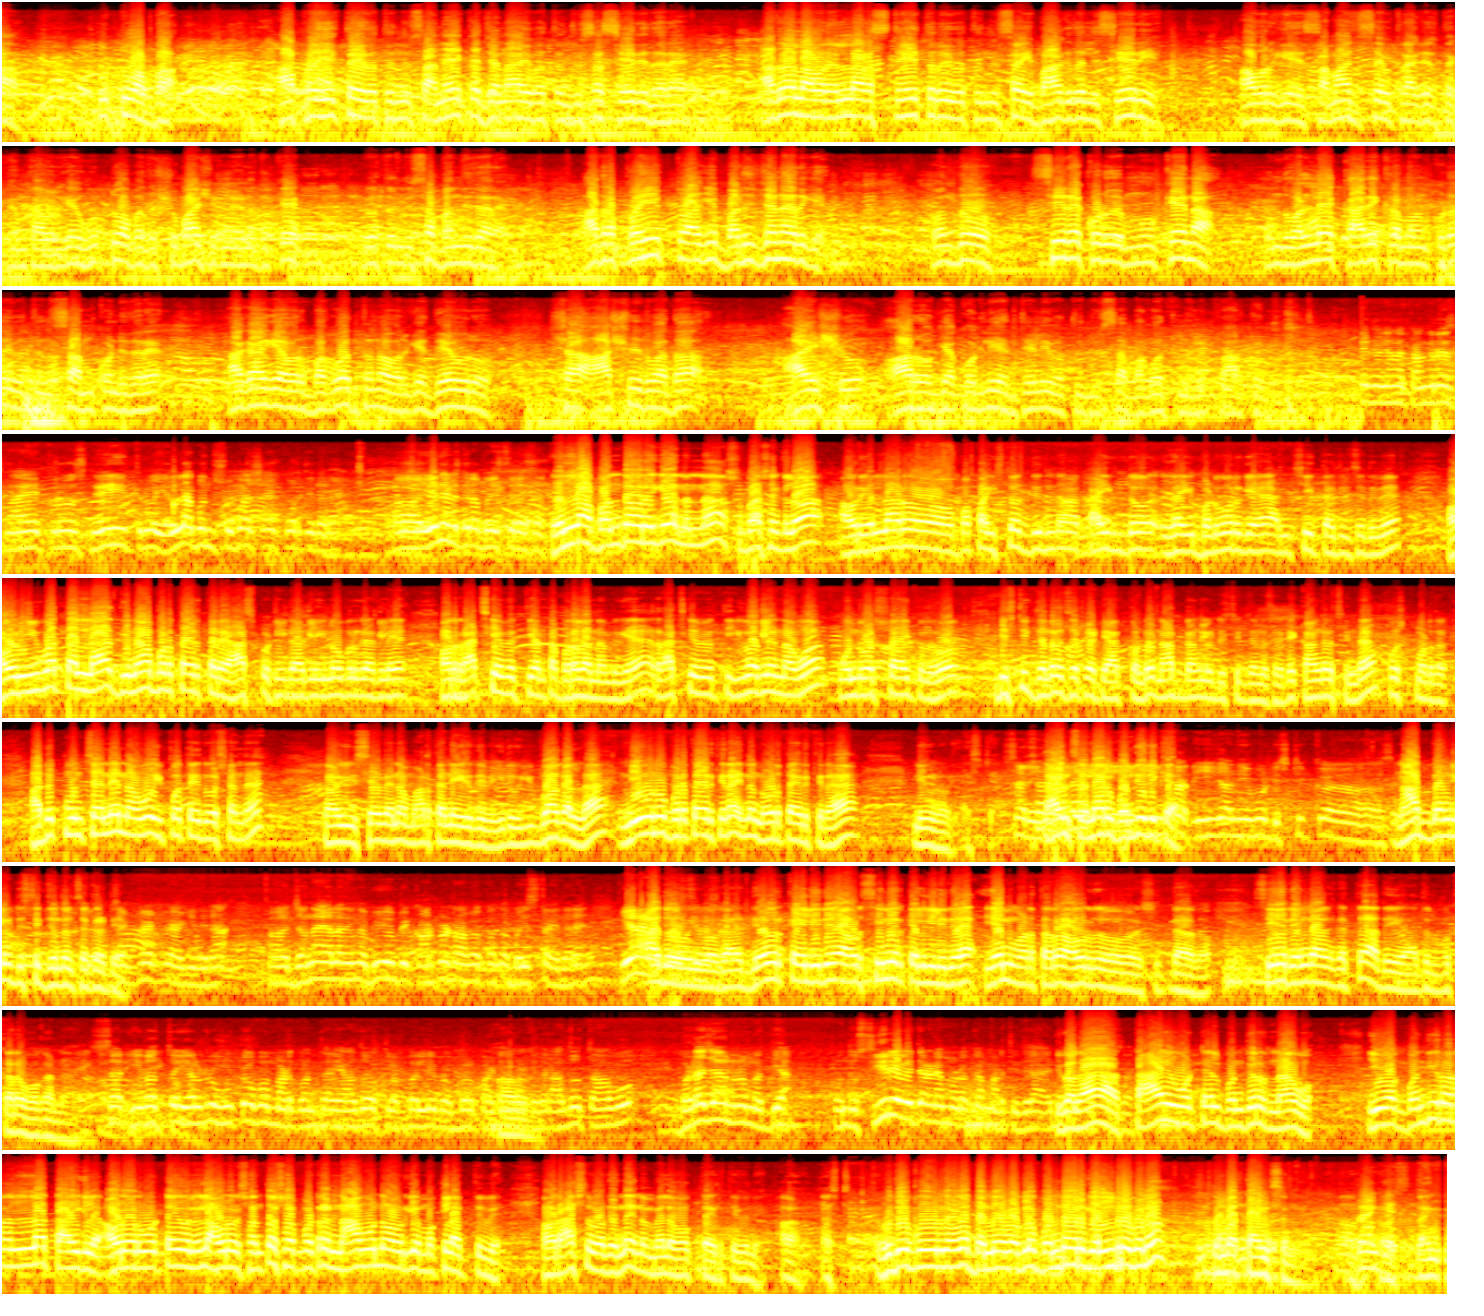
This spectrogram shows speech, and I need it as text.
ಹುಟ್ಟುಹಬ್ಬ. ಆ ಪ್ರಯುಕ್ತ ಇವತ್ತಿನ ದಿವಸ ಅನೇಕ ಜನ ಇವತ್ತಿನ ದಿವಸ ಸೇರಿದ್ದಾರೆ. ಅದರಲ್ಲಿ ಅವರೆಲ್ಲರ ಸ್ನೇಹಿತರು ಇವತ್ತಿನ ದಿವಸ ಈ ಭಾಗದಲ್ಲಿ ಸೇರಿ ಅವರಿಗೆ ಸಮಾಜ ಸೇವಕರಾಗಿರ್ತಕ್ಕಂಥ ಅವರಿಗೆ ಹುಟ್ಟುಹಬ್ಬದ ಶುಭಾಶಯಗಳು ಹೇಳೋದಕ್ಕೆ ಇವತ್ತಿನ ದಿವಸ ಬಂದಿದ್ದಾರೆ. ಅದರ ಪ್ರಯುಕ್ತವಾಗಿ ಬಡ ಜನರಿಗೆ ಒಂದು ಸೀರೆ ಕೊಡುವ ಮುಖೇನ ಒಂದು ಒಳ್ಳೆಯ ಕಾರ್ಯಕ್ರಮವನ್ನು ಕೂಡ ಇವತ್ತಿನ ದಿವಸ ಹಮ್ಮಿಕೊಂಡಿದ್ದಾರೆ. ಹಾಗಾಗಿ ಅವರು ಭಗವಂತನ ಅವರಿಗೆ ದೇವರು ಶ ಆಶೀರ್ವಾದ, ಆಯುಷು, ಆರೋಗ್ಯ ಕೊಡಲಿ ಅಂತೇಳಿ ಇವತ್ತಿನ ದಿವಸ ಭಗವಂತನಲ್ಲಿ ಪ್ರಾರ್ಥನೆ ಜನ ಕಾಂಗ್ರೆಸ್ ನಾಯಕರು, ಸ್ನೇಹಿತರು, ಎಲ್ಲ ಬಂದು ಶುಭಾಶಯ ಕೋರ್ತಿದ್ದಾರೆ. ಏನ್ ಹೇಳ್ತೀರಾ ಬಯಸ್ತೀರಾ ಸರ್? ಎಲ್ಲ ಬಂದವರಿಗೆ ನನ್ನ ಶುಭಾಶಯಗಳು. ಅವ್ರೆಲ್ಲರೂ ಪಾಪ ದಿನ ಕಾಯ್ದು ಬಡವರಿಗೆ ಹಂಚಿ ತಿಳಿಸಿದ್ವಿ. ಅವ್ರು ಇವತ್ತಲ್ಲ ದಿನ ಬರ್ತಾ ಇರ್ತಾರೆ ಹಾಸ್ಪಿಟ್ಲ್ಗಾಗಲಿ, ಇನ್ನೊಬ್ರಿಗಾಗಲಿ. ಅವ್ರು ರಾಜಕೀಯ ವ್ಯಕ್ತಿ ಅಂತ ಬರಲ್ಲ ನಮಗೆ. ರಾಜಕೀಯ ವ್ಯಕ್ತಿ ಇವಾಗಲೇ ನಾವು ಒಂದು ವರ್ಷ ಆಯಿತು ಡಿಸ್ಟಿಕ್ ಜನರಲ್ ಸೆಕ್ರೆಟರಿ ಹಾಕೊಂಡು north Bengaluru district general secretary ಕಾಂಗ್ರೆಸ್ಸಿಂದ post ಮಾಡಿದ್ರು. ಅದಕ್ಕೆ ಮುಂಚೆನೇ ನಾವು ಇಪ್ಪತ್ತೈದು ವರ್ಷದಿಂದ ನಾವು ಈ ಸೇವೆಯನ್ನು ಮಾಡ್ತಾನೆ ಇದ್ದೀವಿ. ಇದು ಇವಾಗಲ್ಲ. ನೀವು ಬರ್ತಾ ಇರ್ತೀರಾ? ಇನ್ನು ನೋಡ್ತಾ ಇರ್ತೀರಾ? ನೀವು ನೋಡಿ ಅಷ್ಟೇ. ಥ್ಯಾಂಕ್ಸ್ ಎಲ್ಲರೂ ಬಂದಿದ್ದಕ್ಕೆ. ಈಗ ನೀವು district north Bengaluru district general secretary ಆಗಿದ್ದೀರಾ. ಜನ ಎಲ್ಲ ನಿಮ್ಮ ಬಿ ಎಂ ಪಿ ಕಾರ್ಪೊರೇಟರ್ ಆಗಬೇಕು ಅಂತ ಬಯಸ್ತಾ ಇದ್ದಾರೆ. ಅದು ಇವಾಗ ದೇವ್ರ ಕೈಲಿದೆ ಅವ್ರ ಸೀನಿಯರ್ ಕೈಲಿದೆ. ಏನು ಮಾಡ್ತಾರೋ ಅವರು ಸಿದ್ಧ ಅದು. ಸೀನಿಯರ್ ಹೆಂಗಾಗುತ್ತೆ ಅದು ಅದ್ರ ಪ್ರಕಾರ ಹೋಗೋಣ. ಸರ್ ಇವತ್ತು ಎಲ್ಲರೂ ಹುಟ್ಟುಹಬ್ಬ ಮಾಡ್ಕೊಂತಾರೆ. ಯಾವುದೋ ಕ್ಲಬ್ ಅಲ್ಲಿ ಬಬ್ಬಲ್ ಪಾರ್ಟಿ ಮಾಡ್ತಿದ್ದಾರೆ. ಅದು ತಾವು ಬಡ ಜನರ ಮಧ್ಯ ಒಂದು ಸೀರೆ ವಿತರಣೆ ಮಾಡೋಕೆ ಮಾಡ್ತಿದ್ದೀರಾ? ಇವಾಗ ತಾಯಿ ಹೋಟೆಲ್ ಬಂದಿರೋ ನಾವು. ಇವಾಗ ಬಂದಿರೋರೆಲ್ಲ ತಾಯಿಗಳೇ ಅವ್ರವ್ರ ಹೊಟ್ಟೆ ಇಲ್ಲ ಅವ್ರವ್ರ ಸಂತೋಷ ಪಟ್ಟರೆ ನಾವು ಅವ್ರಿಗೆ ಮಕ್ಕಳಾಗ್ತೀವಿ ಅವ್ರ ಆಶೀರ್ವಾದದಿಂದ ಇನ್ನ ಮೇಲೆ ಹೋಗ್ತಾ ಇರ್ತೀವಿ ಹಾಂ ಅಷ್ಟೇ. ಹೃದಯಪೂರ್ವಕ ಧನ್ಯವಾದಗಳು. ಬಂದವ್ರಿಗೆ ಎಲ್ರಿಗೂ ತುಂಬ ಥ್ಯಾಂಕ್ಸ್ ಥ್ಯಾಂಕ್ ಯು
